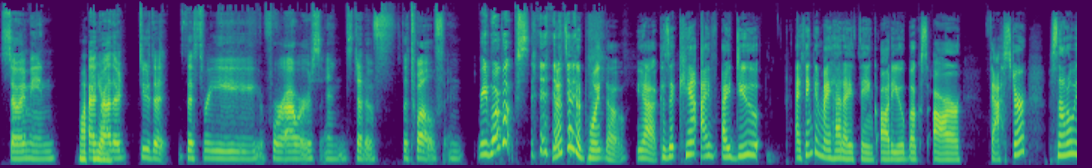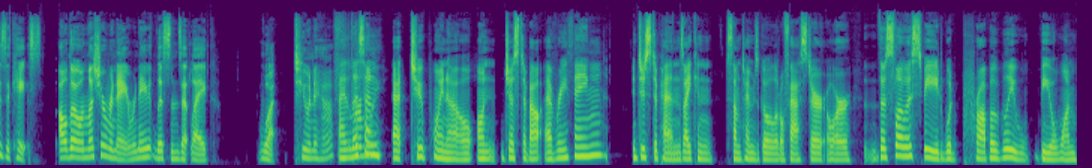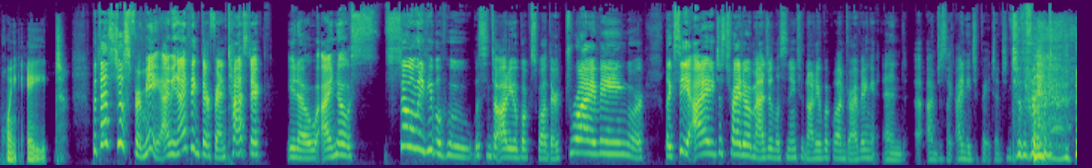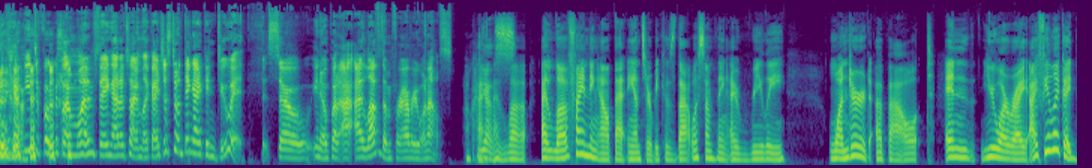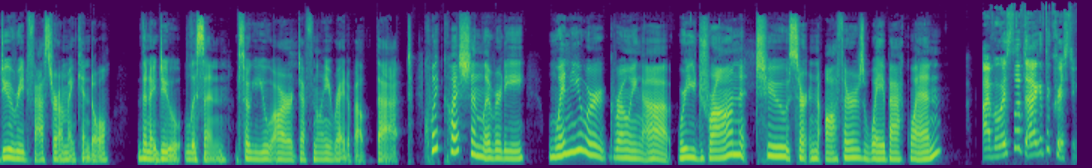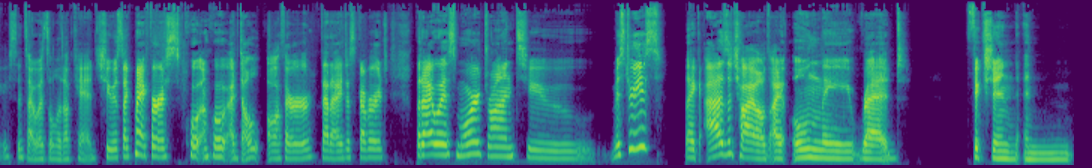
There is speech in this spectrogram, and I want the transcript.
So, I mean, Wha- I'd yeah. rather do the the three or four hours instead of the twelve and read more books. That's a good point though. Yeah, because it can't I I do I think in my head I think audiobooks are faster. It's not always the case. Although unless you're Renee, Renee listens at like what, two and a half? I listen at 2.0 on just about everything. It just depends. I can sometimes go a little faster, or the slowest speed would probably be a 1.8. but that's just for me. I mean, I think they're fantastic. You know, I know so many people who listen to audiobooks while they're driving or like see i just try to imagine listening to an audiobook while i'm driving and uh, i'm just like i need to pay attention to the road i need to focus on one thing at a time like i just don't think i can do it so you know but i, I love them for everyone else Okay. I love I love finding out that answer because that was something I really wondered about. And you are right. I feel like I do read faster on my Kindle than I do listen. So you are definitely right about that. Quick question, Liberty. When you were growing up, were you drawn to certain authors way back when? I've always loved Agatha Christie since I was a little kid. She was like my first quote unquote adult author that I discovered, but I was more drawn to mysteries. Like as a child, I only read fiction and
